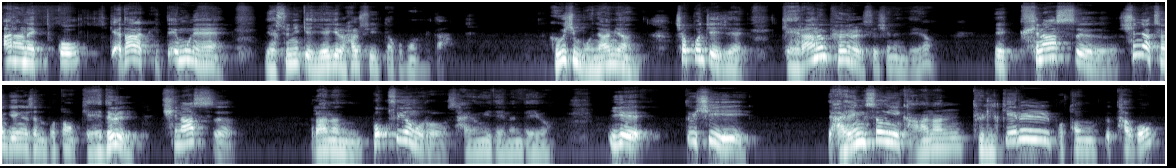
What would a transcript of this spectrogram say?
알아냈고 깨달았기 때문에 예수님께 얘기를 할 수 있다고 봅니다. 그것이 뭐냐면 첫 번째 이제 개라는 표현을 쓰시는데요. 이 퀴나스 신약 성경에서는 보통 개들 퀴나스라는 복수형으로 사용이 되는데요. 이게 뜻이 야행성이 강한 들개를 보통 뜻하고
